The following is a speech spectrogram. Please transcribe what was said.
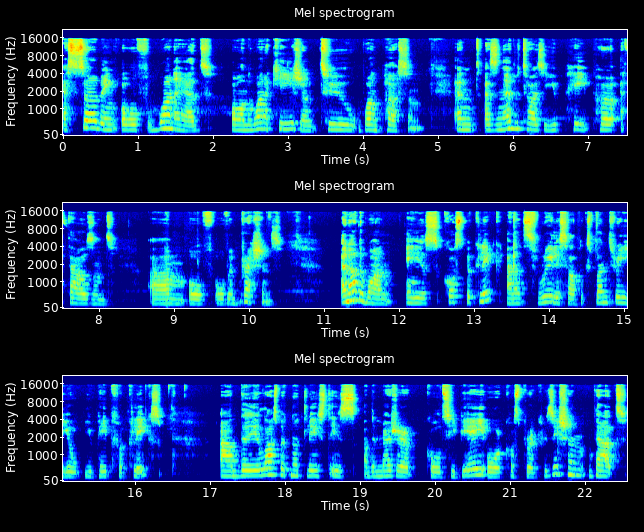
a serving of one ad on one occasion to one person. And as an advertiser, you pay per a thousand um, of, of impressions. Another one is cost per click, and it's really self-explanatory. You, you pay per clicks. And the last but not least is the measure called CPA or cost per acquisition that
